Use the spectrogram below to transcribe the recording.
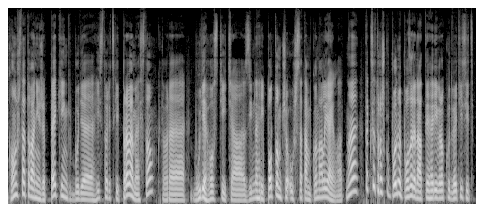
konštatovaním, že Peking bude historicky prvé mesto, ktoré bude hostiť zimné hry po tom, čo už sa tam konali aj letné, tak sa trošku poďme pozrieť na tie hry v roku 2008.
